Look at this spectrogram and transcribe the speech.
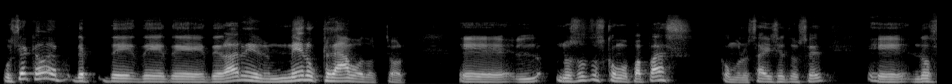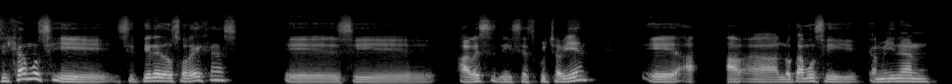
usted acaba de, de, de, de dar el mero clavo, doctor. Eh, nosotros como papás, como lo está diciendo usted, eh, nos fijamos si, si, tiene dos orejas, eh, si a veces ni se escucha bien, notamos si caminan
